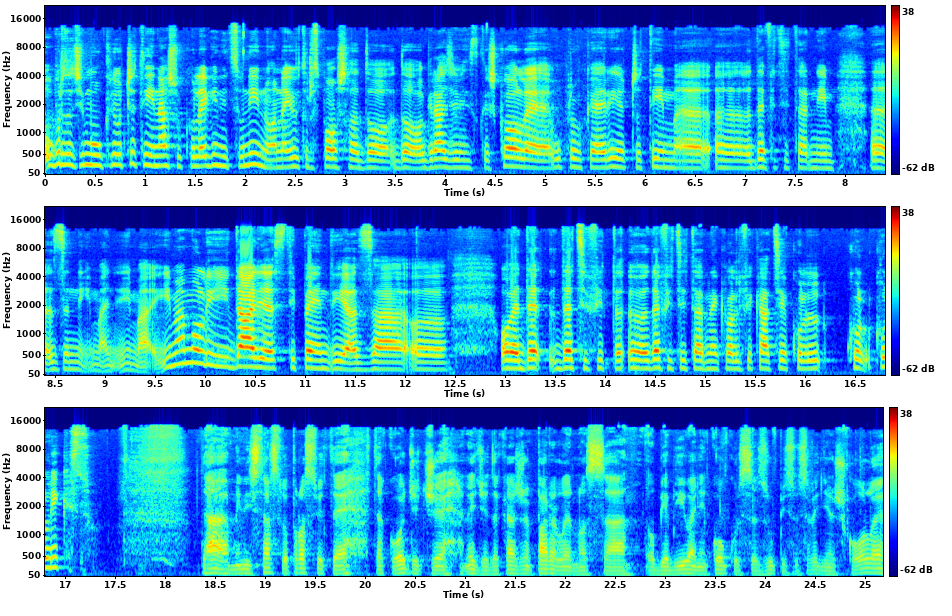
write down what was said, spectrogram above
ubrzo ćemo uključiti i našu koleginicu Ninu. Ona jutro spošla do, do građevinske škole, upravo kada je riječ o tim e, e, deficitarnim e, zanimanjima. Imamo li dalje stipendija za e, ove e, deficitarne kvalifikacije? Kolike su? Da, Ministarstvo prosvjete također će, neđe da kažem, paralelno sa objavljivanjem konkursa za upis u srednje škole,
